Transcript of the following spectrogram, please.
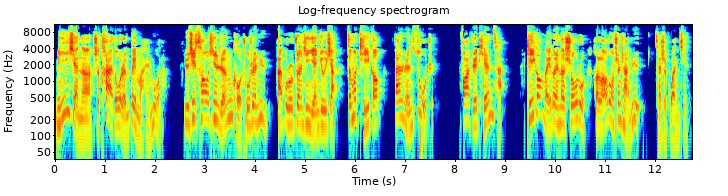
明显呢是太多人被埋没了。与其操心人口出生率，还不如专心研究一下怎么提高单人素质，发掘天才。提高每个人的收入和劳动生产率才是关键。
